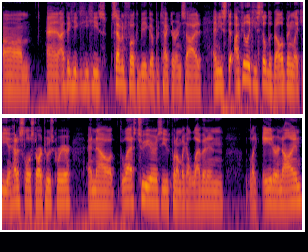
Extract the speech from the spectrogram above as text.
Um, and I think he, he he's seven foot could be a good protector inside, and he's still I feel like he's still developing. Like he had a slow start to his career, and now the last two years he's put on like eleven and like eight or 9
